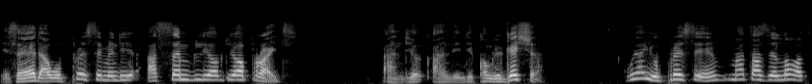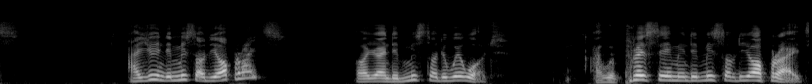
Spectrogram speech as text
He said, I will praise Him in the assembly of the upright and, the, and in the congregation. Where you praise Him matters a lot. Are you in the midst of the upright or you are in the midst of the wayward? I will praise Him in the midst of the upright.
